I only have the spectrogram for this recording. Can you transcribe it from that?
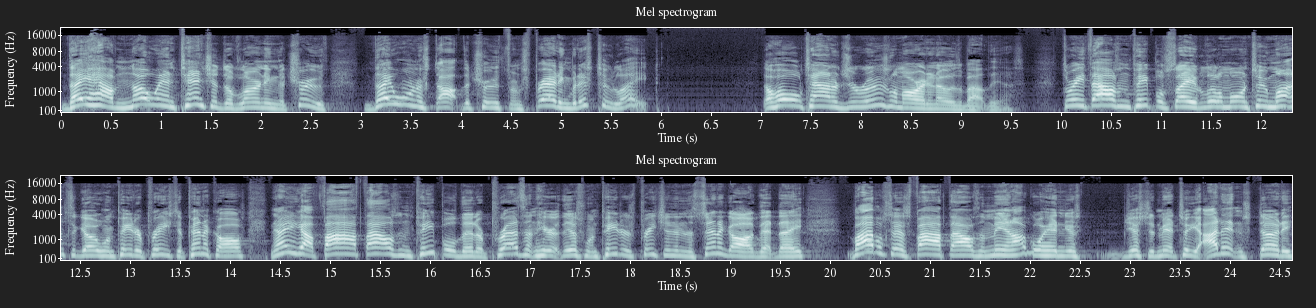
They have no intentions of learning the truth. They want to stop the truth from spreading, but it's too late. The whole town of Jerusalem already knows about this. 3,000 people saved a little more than two months ago when Peter preached at Pentecost. Now you got 5,000 people that are present here at this when Peter's preaching in the synagogue that day. Bible says 5,000 men. I'll go ahead and just, just admit to you, I didn't study.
